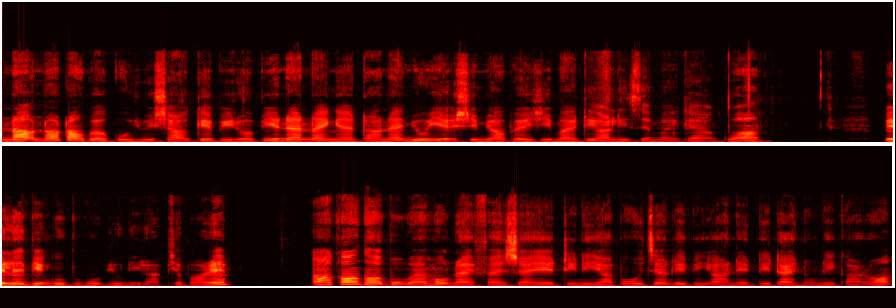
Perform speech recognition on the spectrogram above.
အနောက်အနောက်တောင်ဘက်ကိုရွေ့ရှားခဲ့ပြီးတော့ဗီယက်နမ်နိုင်ငံဒါနန်မြို့ရဲ့အရှေ့မြောက်ဘက်ရေမိုင်140မိုင်ခန့်အကွာပင်လယ်ပြင်ကိုဗဟိုပြုနေတာဖြစ်ပါတယ်။အားကောင်းသောပူပန်းမုန်တိုင်းဖန်ရှန်ရဲ့ဒီနေရာဗဟိုချက်လေပြီးအားနဲ့လေတိုက်နှုန်းတွေကတော့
